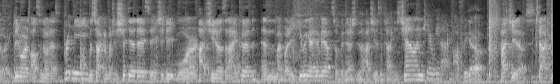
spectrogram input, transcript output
Dork. B-Mars, also known as Brittany, was talking a bunch of shit the other day saying she could eat more hot Cheetos than I could. And my buddy QBANGUY hit me up, so maybe I should do the hot Cheetos and Takis challenge. Here we are. Off we go. Hot Cheetos, Takis,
